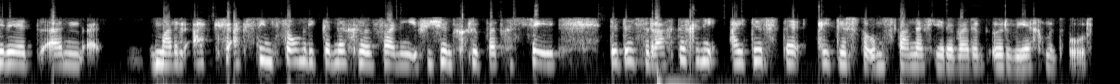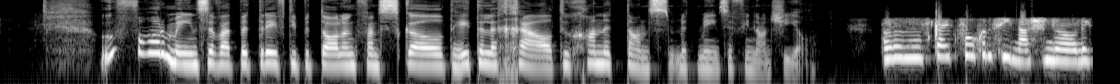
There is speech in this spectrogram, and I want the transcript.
Jy weet, ehm um, maar ek ek sien saam met die kundige van die efficient groep wat gesê het dit is regtig in die uiterste uiterste omstandighede wat dit oorweeg moet word. Hoe vaar mense wat betref die betaling van skuld, het hulle geld, hoe gaan dit tans met mense finansiëel? Maar ons kyk volgens die nasionale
